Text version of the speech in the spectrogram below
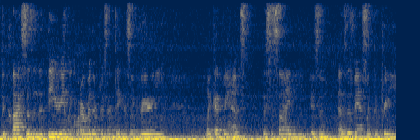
the classes and the theory and like whatever they're presenting is like very like advanced, the society isn't as advanced. Like they're pretty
